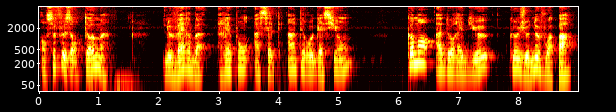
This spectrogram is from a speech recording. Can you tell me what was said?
en se faisant homme, le Verbe répond à cette interrogation Comment adorer Dieu que je ne vois pas?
